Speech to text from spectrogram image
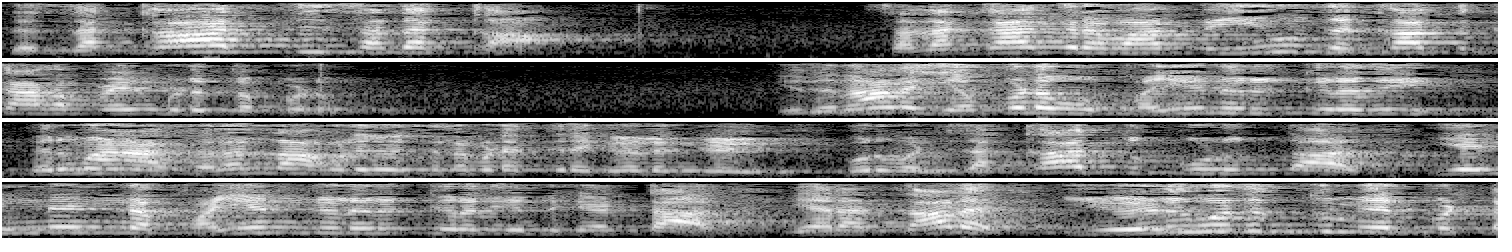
இந்த ஜக்காத்து சதக்கா சதக்காங்கிற வார்த்தையும் ஜக்காத்துக்காக பயன்படுத்தப்படும். இதனால எவ்வளவு பயன் இருக்கிறது? பெருமானா சல்லல்லாஹு அலைஹி செலவிடத்தில் கேளுங்கள். ஒருவன் ஜக்காத்து கொடுத்தால் என்னென்ன பயன்கள் இருக்கிறது என்று கேட்டால் ஏறத்தாழ 70க்கும் மேற்பட்ட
